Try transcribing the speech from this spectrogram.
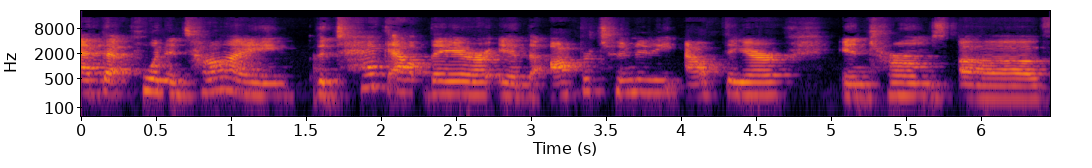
At that point in time, the tech out there and the opportunity out there in terms of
